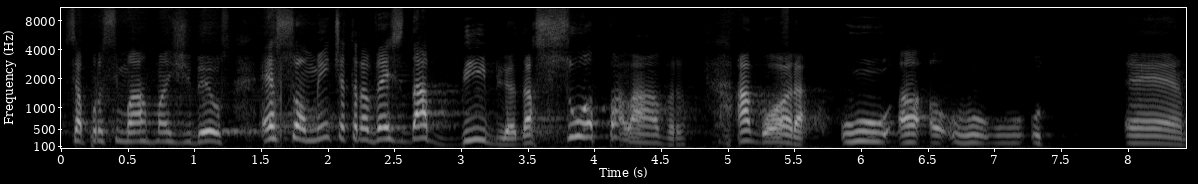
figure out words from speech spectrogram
se aproximar mais de Deus, é somente através da Bíblia, da Sua palavra. Agora, o, a, o, o, é,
